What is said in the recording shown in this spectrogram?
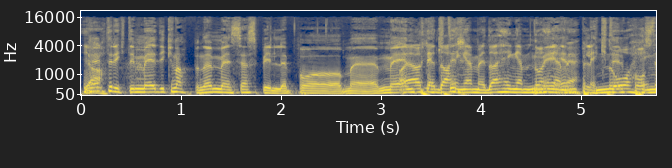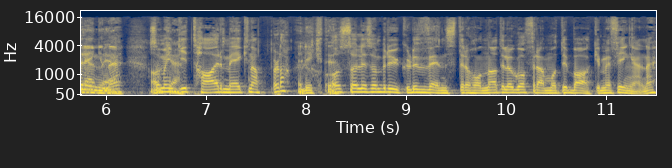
Ja. helt riktig, med de knappene mens jeg spiller på med, med Ah, ja, okay, en plekter. henger jeg med, da henger jeg- nå med henger jeg en plekter Nå på strengene. Okay. Som en gitar med knapper. da Riktig. Og så liksom bruker du venstrehånda til å gå fram og tilbake med fingrene.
